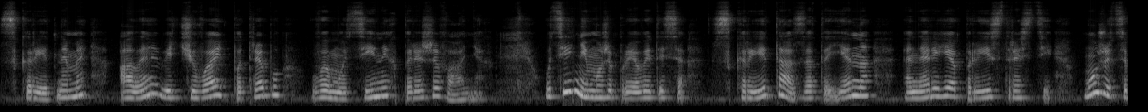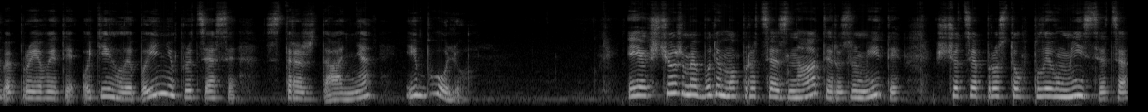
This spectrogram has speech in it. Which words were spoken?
скритними, але відчувають потребу в емоційних переживаннях. У ці дні може проявитися скрита, затаєна енергія пристрасті, можуть себе проявити оті глибинні процеси страждання і болю. І якщо ж ми будемо про це знати, розуміти, що це просто вплив місяця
